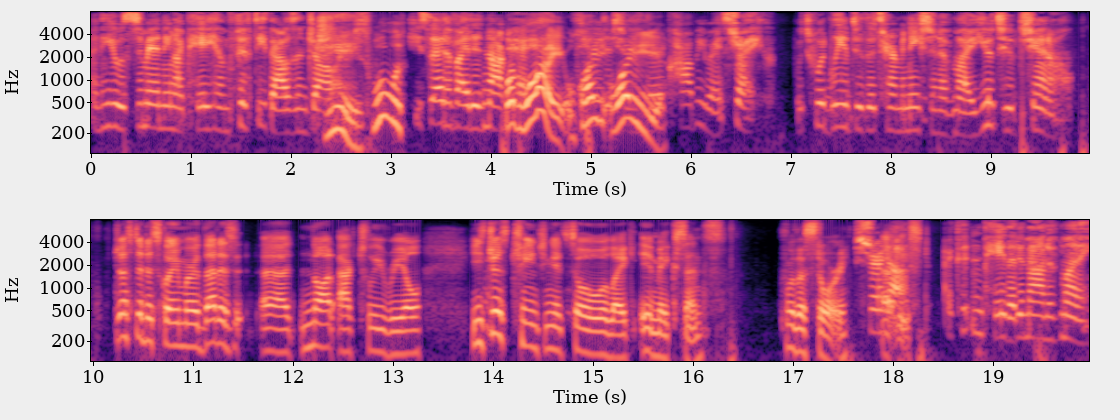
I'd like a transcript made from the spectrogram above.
and he was demanding I pay him fifty thousand dollars. Jeez, what was? He said if I did not But pay, why? he Why? would issue Why? their copyright strike, which would lead to the termination of my YouTube channel. Just a disclaimer, that is uh, not actually real. He's just changing it so like it makes sense for the story, Sure at enough, least. I couldn't pay that amount of money,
